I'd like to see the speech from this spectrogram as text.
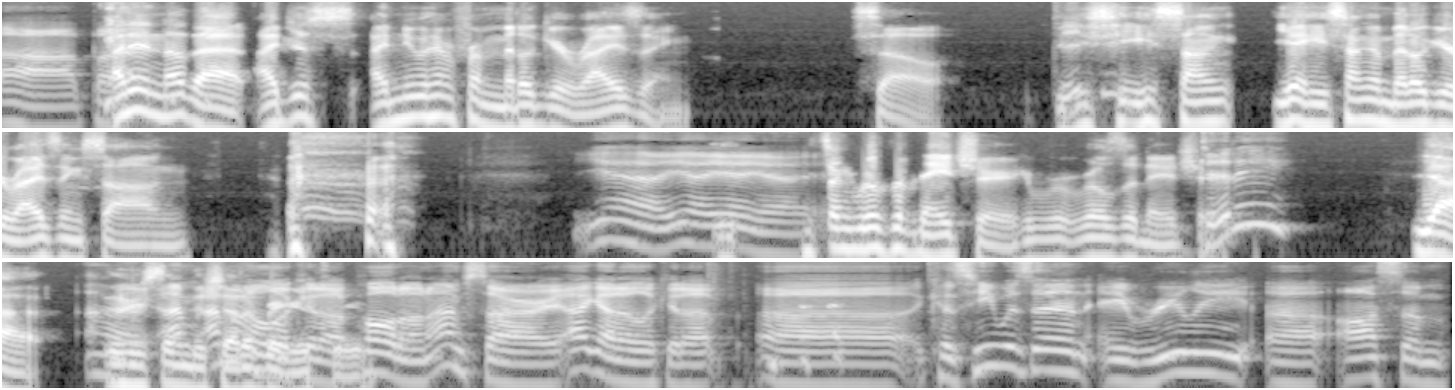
Uh, but I didn't know that. I just I knew him from Metal Gear Rising. So he, he sung yeah he sung a Metal Gear Rising song. yeah, yeah, yeah, yeah. He sung Rules of Nature. He Rules of Nature. Did he? Yeah. All He right, I'm, the I'm gonna look it up. theme. Hold on, I'm sorry. I gotta look it up because he was in a really uh, awesome.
